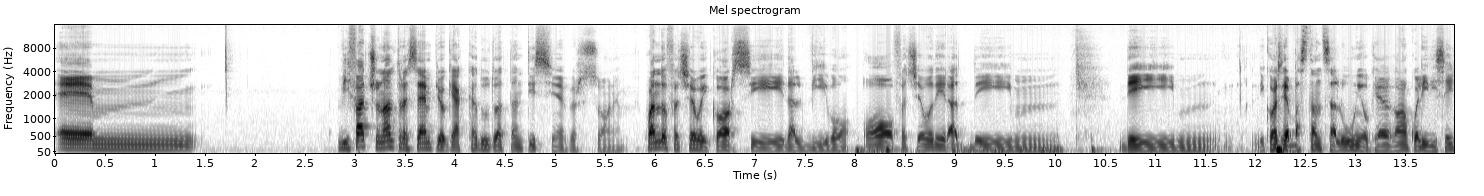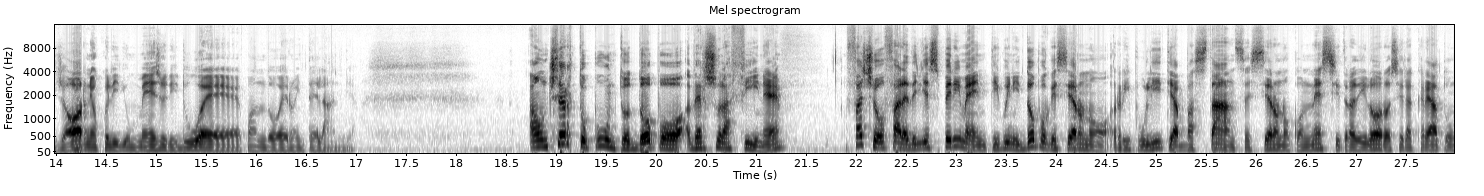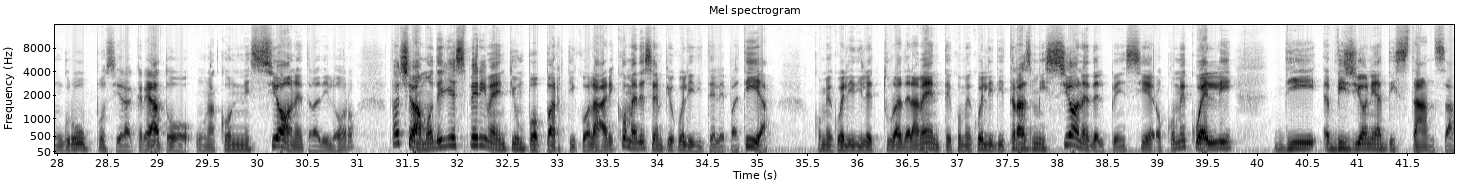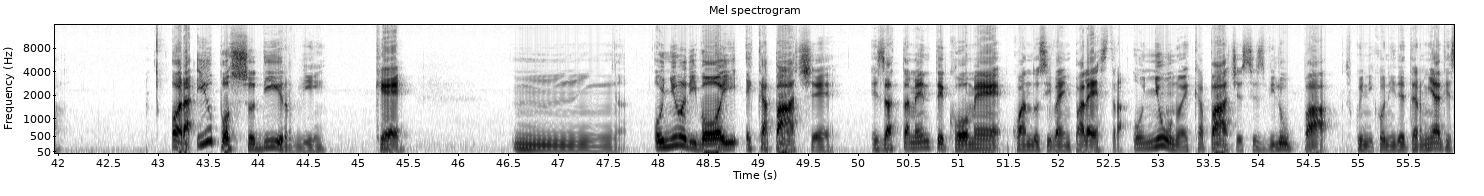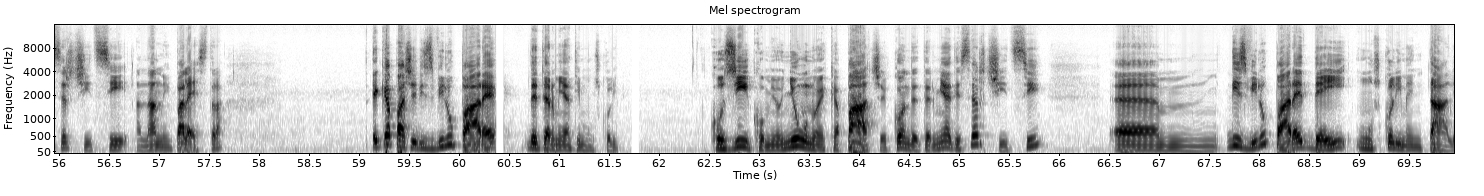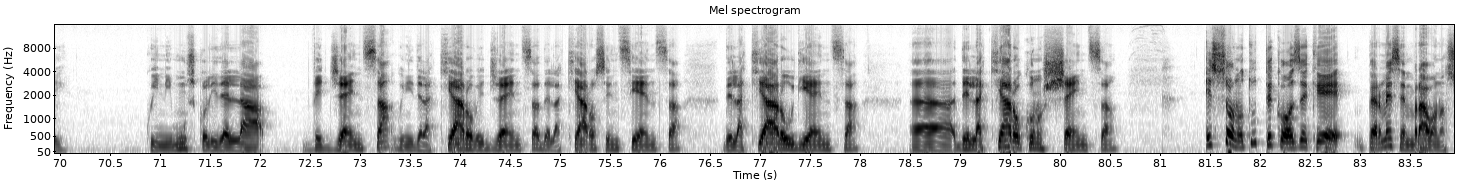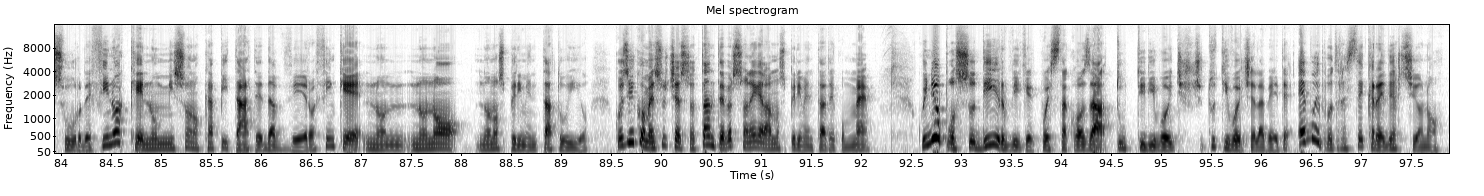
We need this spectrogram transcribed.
Ehm, vi faccio un altro esempio che è accaduto a tantissime persone. Quando facevo i corsi dal vivo o facevo dei, dei, dei, dei corsi abbastanza lunghi, o che erano quelli di sei giorni o quelli di un mese o di due quando ero in Thailandia. A un certo punto, dopo, verso la fine, facevo fare degli esperimenti, quindi dopo che si erano ripuliti abbastanza e si erano connessi tra di loro, si era creato un gruppo, si era creato una connessione tra di loro, facevamo degli esperimenti un po' particolari, come ad esempio quelli di telepatia, come quelli di lettura della mente, come quelli di trasmissione del pensiero, come quelli di visione a distanza. Ora, io posso dirvi che mm, ognuno di voi è capace esattamente come quando si va in palestra. Ognuno è capace, se sviluppa, quindi con i determinati esercizi, andando in palestra, è capace di sviluppare determinati muscoli. Così come ognuno è capace, con determinati esercizi, ehm, di sviluppare dei muscoli mentali. Quindi muscoli della veggenza, quindi della chiaroveggenza, della chiarosenzienza, della chiaroudienza, eh, della chiaro conoscenza. E sono tutte cose che per me sembravano assurde fino a che non mi sono capitate davvero, finché non, non, ho, non, ho, sperimentato io. Così come è successo a tante persone che l'hanno sperimentate con me. Quindi io posso dirvi che questa cosa tutti, voi, tutti voi ce l'avete e voi potreste crederci o no.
